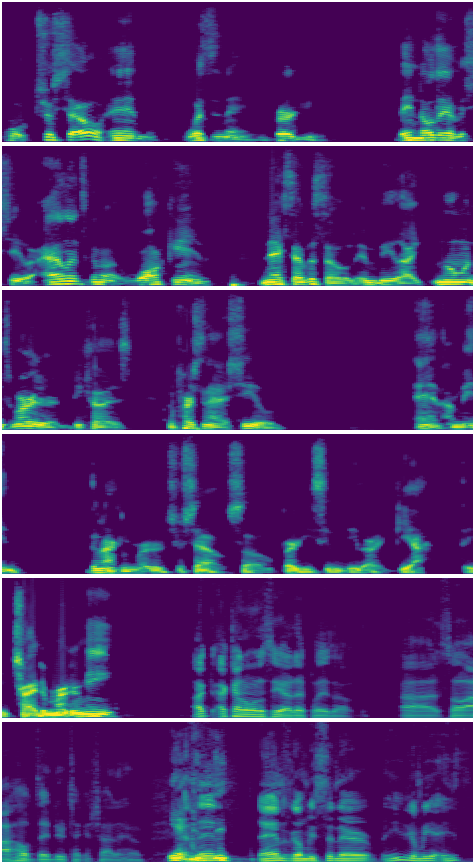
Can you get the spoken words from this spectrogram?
Well, Trishelle and what's his name, Bergie. They know they have a shield. Alan's gonna walk in next episode and be like, "No one's murdered because the person had a shield." And I mean, they're not gonna murder Trishelle, so Bergie's gonna be like, "Yeah, they tried to murder me." I, I kind of want to see how that plays out. Uh, so I hope they do take a shot at him. Yeah, And then this- Dan is going to be sitting there. He's going to be he's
